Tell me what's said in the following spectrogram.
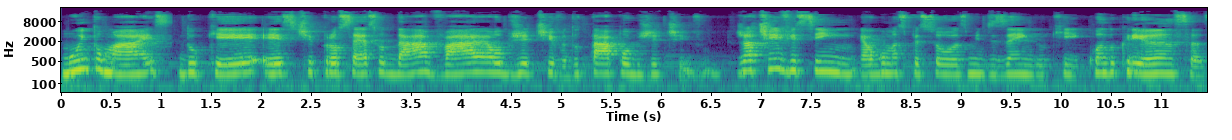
muito mais do que este processo da vara objetiva, do tapa objetivo. Já tive sim algumas pessoas me dizendo que quando crianças,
